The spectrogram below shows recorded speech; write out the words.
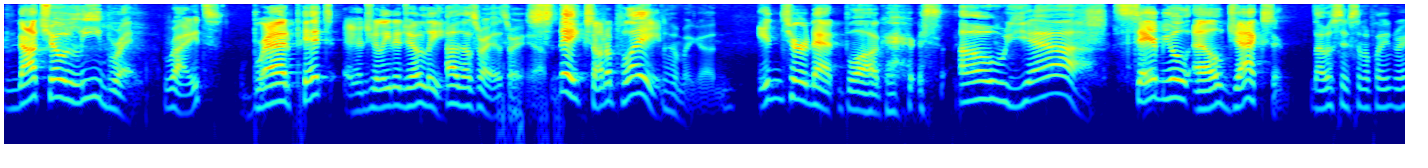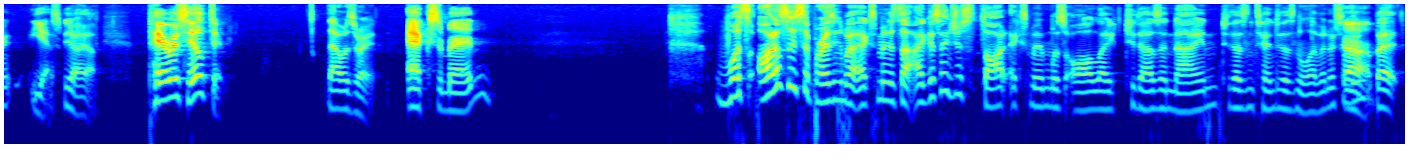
Nacho Libre, Right. Brad Pitt, Angelina Jolie. Oh, that's right. That's right. Yeah. Snakes on a plane. Oh my god. Internet bloggers. Oh yeah. Samuel L. Jackson. That was Snakes on a Plane, right? Yes. Yeah, yeah. Paris Hilton. That was right. X Men. What's honestly surprising about X Men is that I guess I just thought X Men was all like 2009, 2010, 2011 or something. Uh-huh. but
